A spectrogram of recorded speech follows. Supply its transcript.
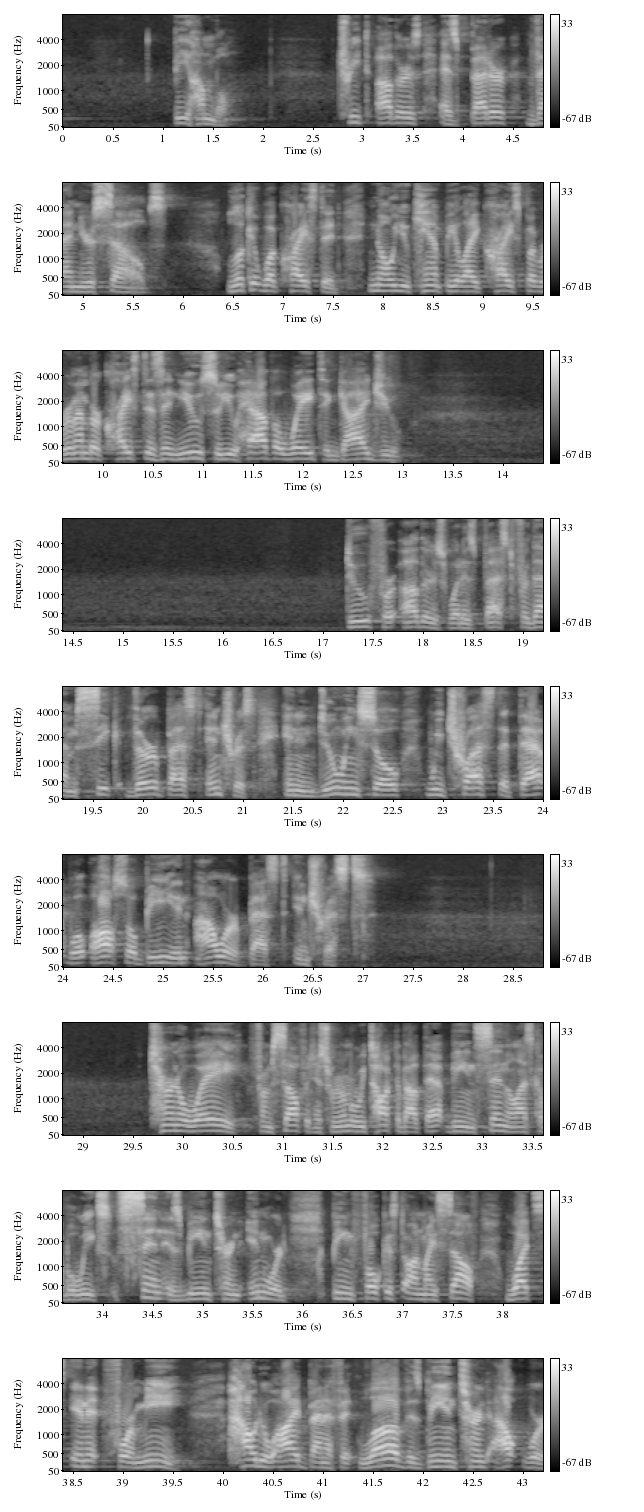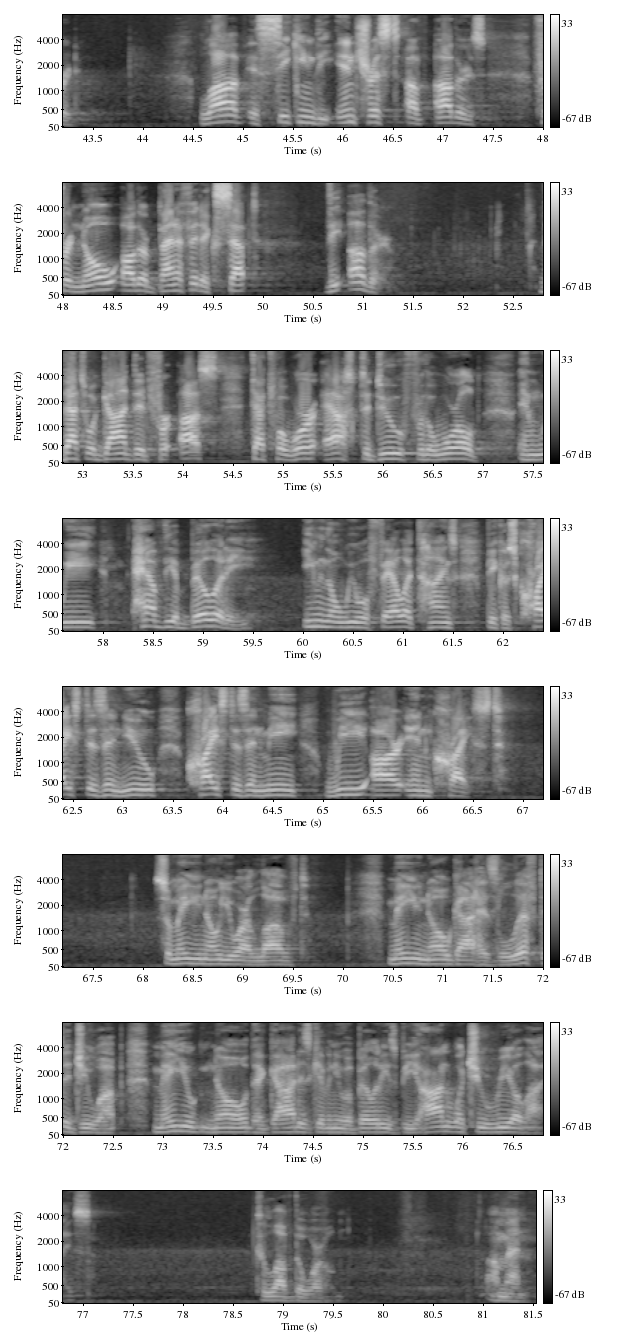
Be humble. Treat others as better than yourselves. Look at what Christ did. No, you can't be like Christ, but remember, Christ is in you, so you have a way to guide you. Do for others what is best for them. Seek their best interest. And in doing so, we trust that that will also be in our best interests. Turn away from selfishness. Remember, we talked about that being sin the last couple of weeks. Sin is being turned inward, being focused on myself. What's in it for me? How do I benefit? Love is being turned outward. Love is seeking the interests of others for no other benefit except the other. That's what God did for us. That's what we're asked to do for the world. And we have the ability, even though we will fail at times, because Christ is in you, Christ is in me, we are in Christ. So may you know you are loved. May you know God has lifted you up. May you know that God has given you abilities beyond what you realize to love the world. Amen.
